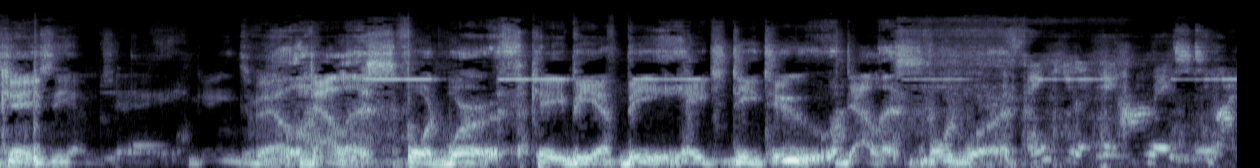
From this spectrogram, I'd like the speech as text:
KZMJ, Gainesville, Dallas, Fort Worth, KBFB, HD2, Dallas, Fort Worth. Thank you and pay homage to my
